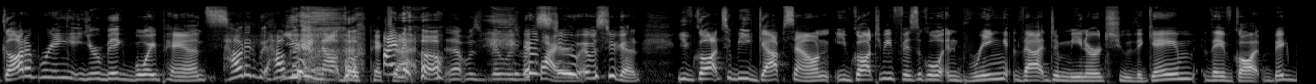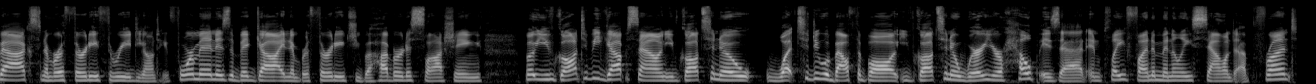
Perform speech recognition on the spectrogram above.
Gotta bring your big boy pants. How did we? How could we not both pick that? I that? know. That was it was It was required. too. It was too good. You've got to be gap sound. You've got to be physical and bring that demeanor to the game. They've got big backs. Number thirty-three, D'Onta Foreman is a big guy. Number thirty, Chuba Hubbard is slashing. But you've got to be gap sound. You've got to know what to do about the ball. You've got to know where your help is at and play fundamentally sound up front.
